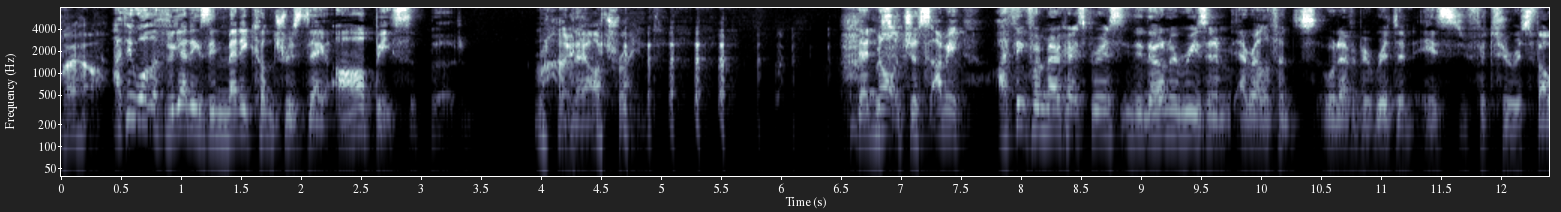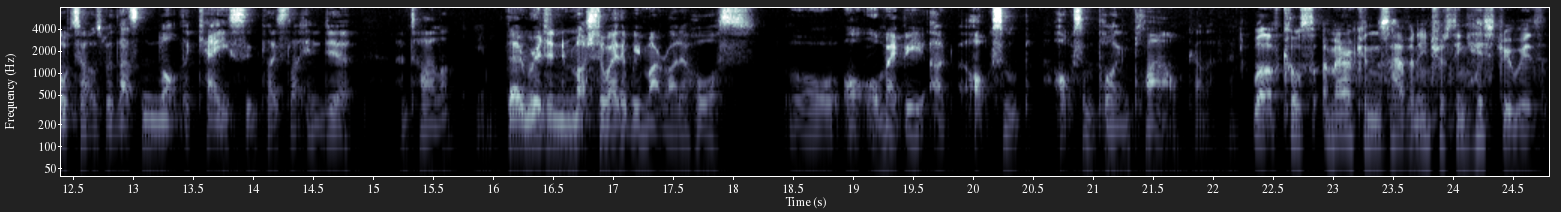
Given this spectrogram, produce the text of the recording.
wow. I think what they're forgetting is in many countries they are beasts of burden. Right. They are trained. They're not just. I mean, I think from American experience, the only reason elephants would ever be ridden is for tourist photos, but that's not the case in places like India and Thailand. You know. They're ridden in much the way that we might ride a horse, or or, or maybe an oxen oxen pulling plough kind of thing. Well, of course, Americans have an interesting history with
